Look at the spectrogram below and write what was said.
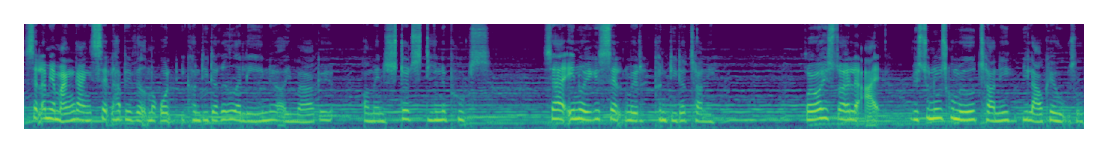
Selvom jeg mange gange selv har bevæget mig rundt i konditoriet alene og i mørke og med en stødt stigende puls, så har jeg endnu ikke selv mødt konditor Tony. Røverhistorie eller ej, hvis du nu skulle møde Tony i lavkagehuset,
